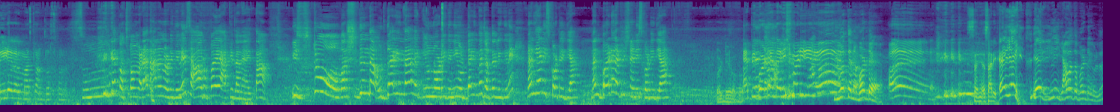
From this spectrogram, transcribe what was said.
ವಿಡಿಯೋದಲ್ಲಿ ಮಾತ್ರ ಹಂಗೆ ತೋರಿಸ್ಕೊಂಡು ಸುಮ್ಮನೆ ಕೊಚ್ಕೊಂಬೇಡ ನಾನು ನೋಡಿದ್ದೀನಿ ಸಾವಿರ ರೂಪಾಯಿ ಹಾಕಿದ್ದಾನೆ ಆಯ್ತಾ? ಇಷ್ಟು ವರ್ಷದಿಂದ ಹುಡ್ದಾಗಿಂದ ಇವ್ನು ನೋಡಿದ್ದೀನಿ ಹುಡ್ದಾಗಿಂದ ಜೊತೆಲಿದ್ದೀನಿ. ನನ್ಗೆ ಏನು ಇಸ್ಕೊಟ್ಟಿದ್ಯಾ? ನನ್ನ ಬರ್ಡೇ ಅಟ್ಲೀಸ್ಟ್ ಏನು ಇಸ್ಕೊಟ್ಟಿದ್ಯಾ? ಬರ್ಡೇ ಹ್ಯಾಪಿ ಬರ್ಡೇ ಅಂತ ವಿಶ್ ಮಾಡಿದೀನಿ ಇವತ್ತೇನ ಬರ್ಡೇ ಸಂಜೆ ಸಾರಿ ಏಯ್ ಏಯ್ ಏಯ್ ಈ ಯಾವತ್ತ ಬರ್ಡೇ ಇವಳು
